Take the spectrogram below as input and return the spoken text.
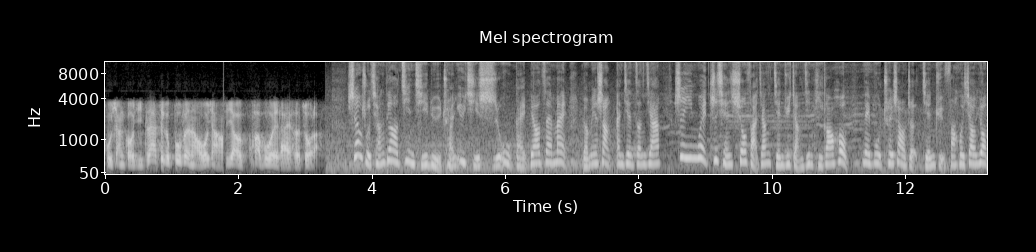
互相勾稽。那这个部分哈，我想是要跨部位来合作了。食药署强调，近期屡传预期食物改标在卖，表面上案件增加，是因为之前修法将检举奖金提高后，内部吹哨者检举发挥效用。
